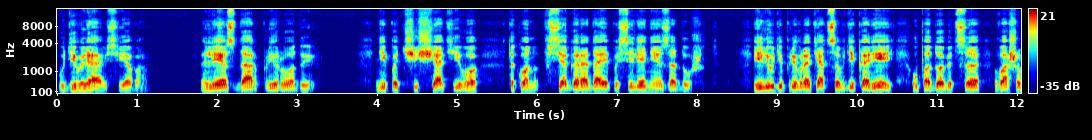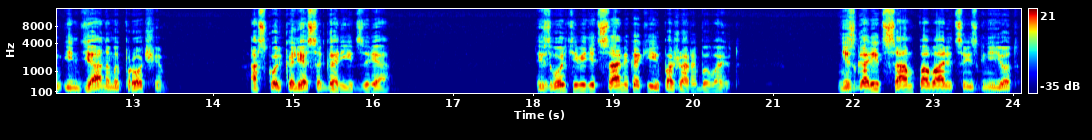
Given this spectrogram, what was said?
Удивляюсь я вам. Лес — дар природы. Не подчищать его, так он все города и поселения задушит. И люди превратятся в дикарей, уподобятся вашим индианам и прочим. А сколько леса горит зря. Извольте видеть сами, какие пожары бывают. Не сгорит, сам повалится и сгниет.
